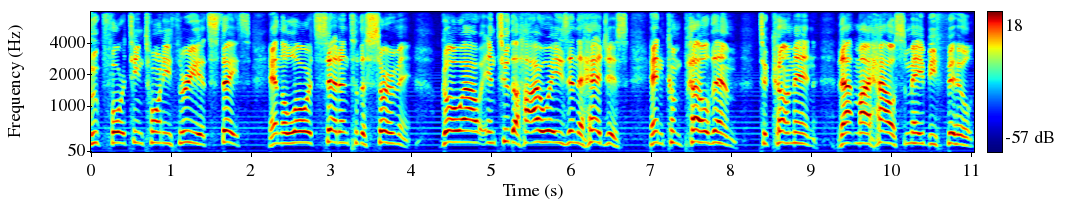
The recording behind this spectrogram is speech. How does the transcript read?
Luke 14 23, it states, And the Lord said unto the servant, Go out into the highways and the hedges and compel them to come in, that my house may be filled.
